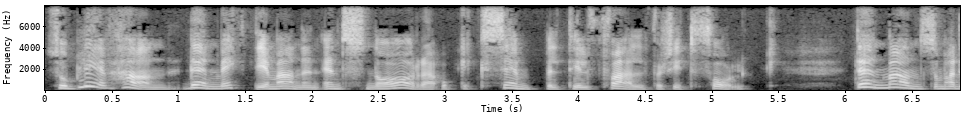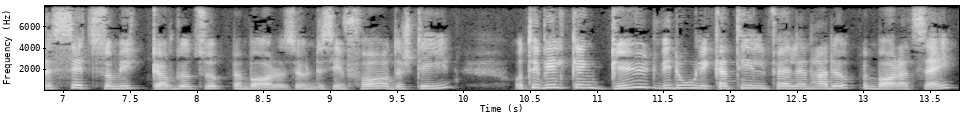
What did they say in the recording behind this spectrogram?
Så blev han, den mäktige mannen, en snara och exempel till fall för sitt folk. Den man som hade sett så mycket av Guds uppenbarelse under sin faders tid och till vilken Gud vid olika tillfällen hade uppenbarat sig,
